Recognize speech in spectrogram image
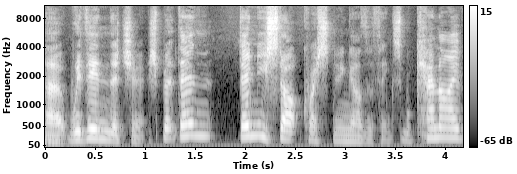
uh, mm. within the church. But then then you start questioning other things. Well, can I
